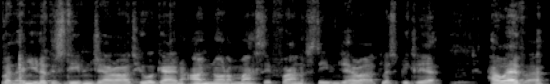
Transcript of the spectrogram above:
But then you look at Steven Gerrard, who again, I'm not a massive fan of Steven Gerrard, let's be clear. However,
